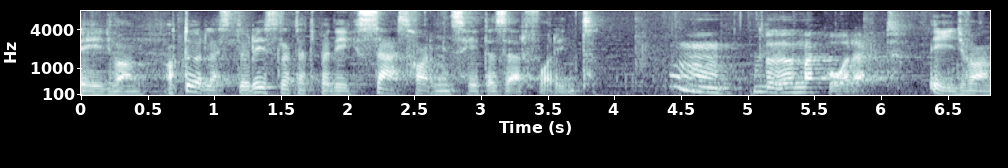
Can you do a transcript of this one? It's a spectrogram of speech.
Így van. A törlesztő részletet pedig 137 ezer forint. De ez meg korrekt. Így van.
